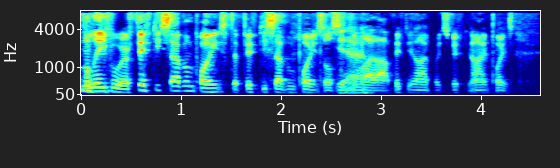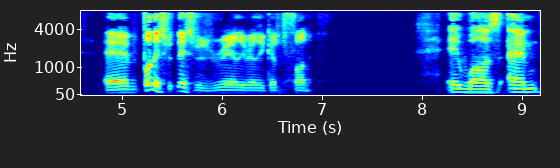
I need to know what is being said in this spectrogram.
believe we were 57 points to 57 points or something yeah. like that. 59 points, 59 points. Um, but this this was really really good fun. It was. Um,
